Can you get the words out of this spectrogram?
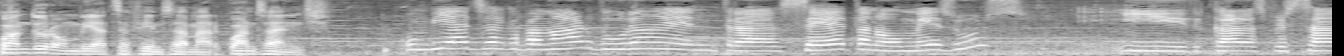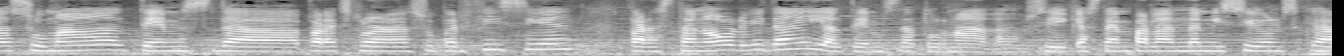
Quan dura un viatge fins a Mar? Quants anys? Un viatge cap a Mart dura entre 7 a 9 mesos i, clar, després s'ha de sumar el temps de, per explorar la superfície, per estar en òrbita i el temps de tornada. O sigui que estem parlant de missions que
